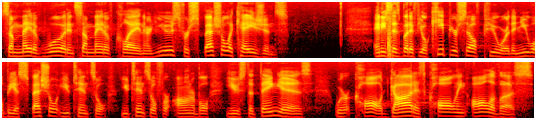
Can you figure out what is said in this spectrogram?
some made of wood and some made of clay, and they're used for special occasions. And he says, But if you'll keep yourself pure, then you will be a special utensil, utensil for honorable use. The thing is, we're called, God is calling all of us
